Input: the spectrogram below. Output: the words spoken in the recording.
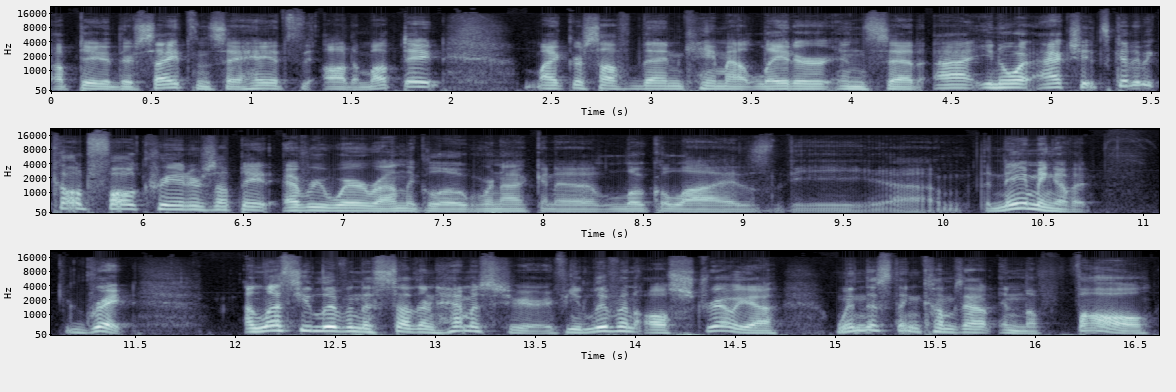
updated their sites and say, hey, it's the autumn update. Microsoft then came out later and said, uh, you know what, actually, it's going to be called Fall Creators Update everywhere around the globe. We're not going to localize the um, the naming of it. Great. Unless you live in the southern hemisphere, if you live in Australia, when this thing comes out in the fall,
